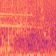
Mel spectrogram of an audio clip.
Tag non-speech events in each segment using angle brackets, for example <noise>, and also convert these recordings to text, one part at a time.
you.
